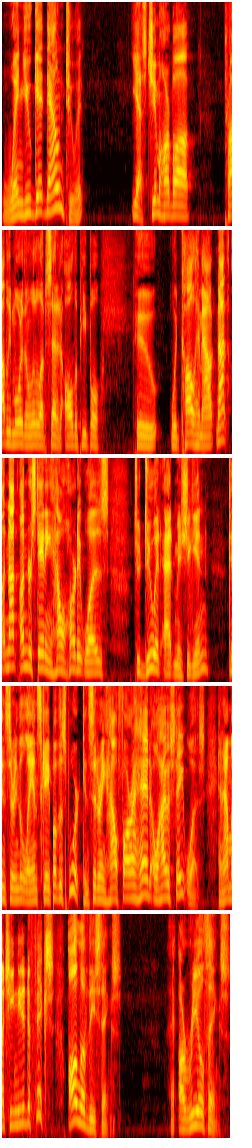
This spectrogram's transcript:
when you get down to it, yes, Jim Harbaugh probably more than a little upset at all the people who would call him out, not not understanding how hard it was to do it at Michigan, considering the landscape of the sport, considering how far ahead Ohio State was, and how much he needed to fix. All of these things eh, are real things.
